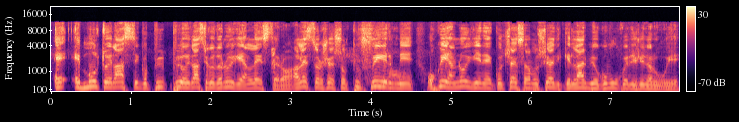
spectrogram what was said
è, è molto elastico, più, più, elastico da noi che all'estero, all'estero cioè sono più fermi no. o qui a noi viene concessa la possibilità che l'arbitro comunque decida lui.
